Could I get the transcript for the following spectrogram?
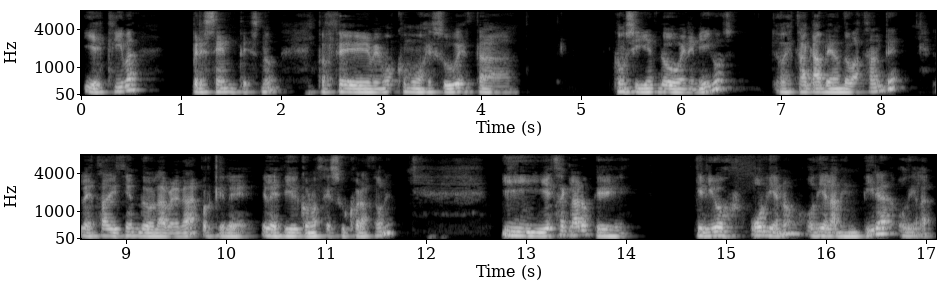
y escribas presentes, ¿no? Entonces vemos como Jesús está consiguiendo enemigos, los está cabreando bastante, le está diciendo la verdad porque él les dio y conoce sus corazones. Y está claro que, que Dios odia, ¿no? Odia la mentira, odia la,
